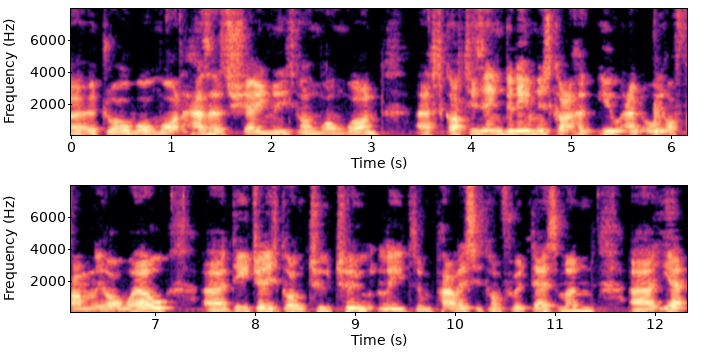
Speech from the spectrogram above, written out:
uh, a draw 1 1. Has as Shane, he's gone 1 1. Uh, Scott is in. Good evening, Scott. Hope you and all your family are well. Uh, DJ's gone 2 2, Leeds and Palace. He's gone for a Desmond. Uh, yeah,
